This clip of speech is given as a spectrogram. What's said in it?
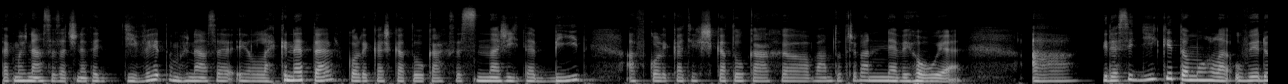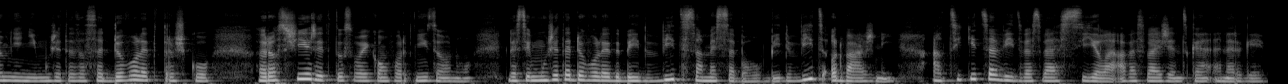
tak možná se začnete divit, možná se i leknete, v kolika škatulkách se snažíte být a v kolika těch škatulkách eh, vám to třeba nevyhovuje. A kde si díky tomuhle uvědomění můžete zase dovolit trošku rozšířit tu svoji komfortní zónu, kde si můžete dovolit být víc sami sebou, být víc odvážný a cítit se víc ve své síle a ve své ženské energii.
